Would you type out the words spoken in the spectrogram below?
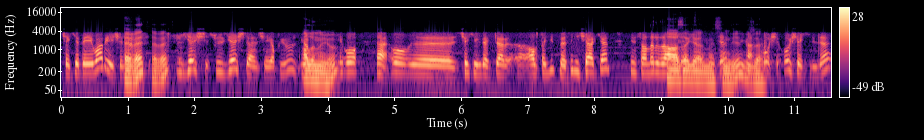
çekirdeği var ya içinde. Evet, evet. Süzgeç süzgeçten şey yapıyoruz. Alınıyor. O he, o e, çekirdekler alta gitmesin içerken insanları rahatsız ağza gelmesin diye güzel. Ha, o, o şekilde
